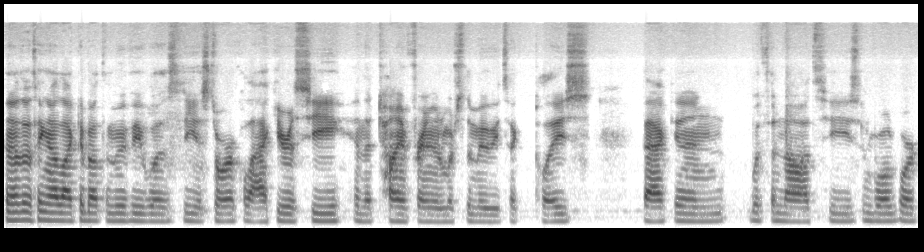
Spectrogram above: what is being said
Another thing I liked about the movie was the historical accuracy and the time frame in which the movie took place back in with the Nazis in World War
